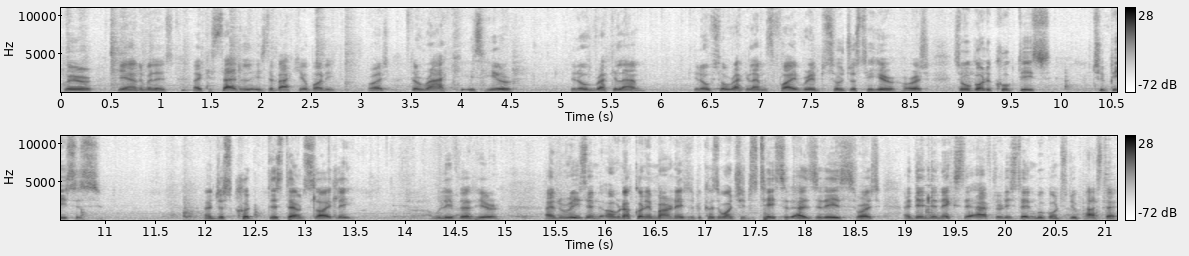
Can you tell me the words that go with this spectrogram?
where the animal is. Like a saddle is the back of your body, right? The rack is here. You know, rack of lamb. You know, so rack of lamb is five ribs, so just to here, all right? So we're going to cook these two pieces and just cut this down slightly. We'll leave that here. And the reason uh, I'm not going to marinate it because I want you to taste it as it is, right? And then the next day after this, then we're going to do pasta.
